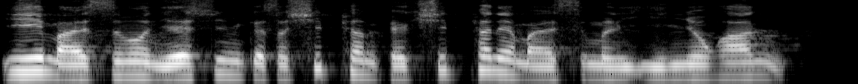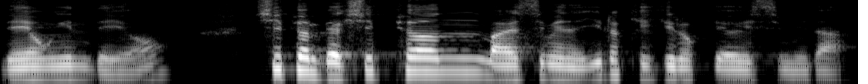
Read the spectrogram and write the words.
이 말씀은 예수님께서 시편 110편의 말씀을 인용한 내용인데요. 시편 110편 말씀에는 이렇게 기록되어 있습니다.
